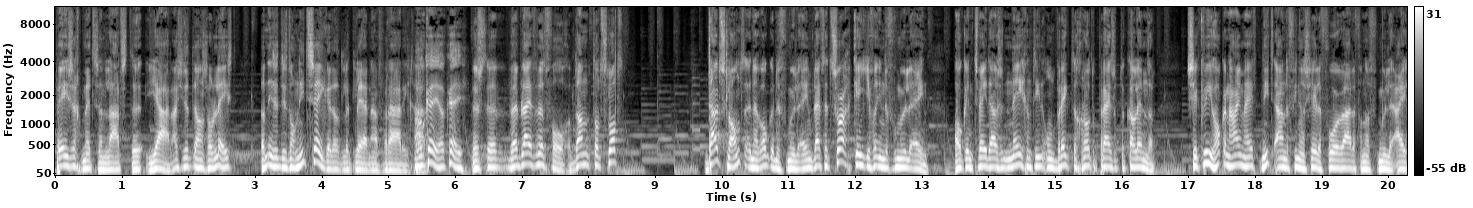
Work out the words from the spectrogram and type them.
bezig met zijn laatste jaar. Als je het dan zo leest, dan is het dus nog niet zeker dat Leclerc naar Ferrari gaat. Oké, oké. Dus eh, wij blijven het volgen. Dan tot slot, Duitsland, en hebben we ook in de Formule 1... blijft het zorgenkindje van in de Formule 1. Ook in 2019 ontbreekt de grote prijs op de kalender. Circuit Hockenheim heeft niet aan de financiële voorwaarden... van de Formule,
